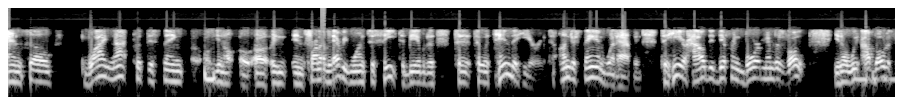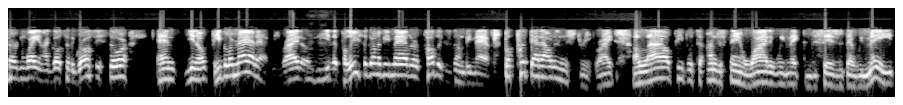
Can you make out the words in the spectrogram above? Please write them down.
And so why not put this thing, you know, uh, uh, in in front of everyone to see, to be able to to to attend the hearing, to understand what happened, to hear how the different board members vote. You know, we I vote a certain way, and I go to the grocery store, and you know, people are mad at me, right? Or mm-hmm. either police are going to be mad or the public is going to be mad. But put that out in the street, right? Allow people to understand why did we make the decisions that we made,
